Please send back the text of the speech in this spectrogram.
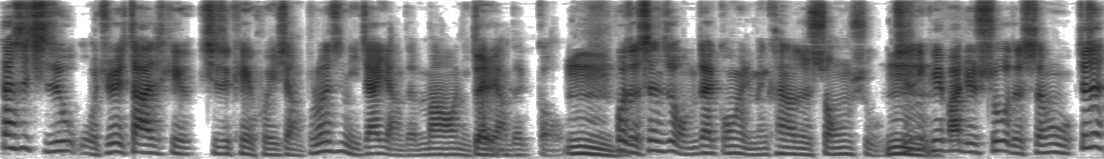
但是其实我觉得大家可以其实可以回想，不论是你家养的猫，你家养的狗，嗯，或者甚至我们在公园里面看到的松鼠，嗯其实你可以发觉所有的生物，就是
